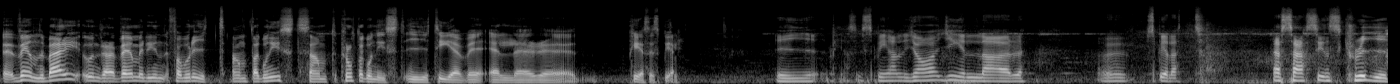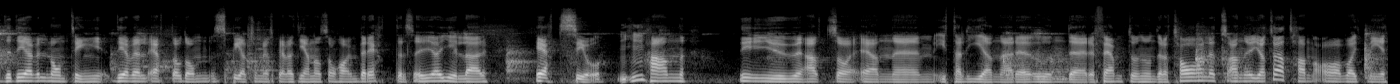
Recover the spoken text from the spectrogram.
Wennberg undrar, vem är din favoritantagonist samt protagonist i tv eller eh, PC-spel? i PC-spel. Jag gillar uh, spelet Assassin's Creed. Det är väl någonting, det är väl ett av de spel som jag spelat igenom som har en berättelse. Jag gillar Ezio. Han det är ju alltså en eh, italienare under 1500-talet. Så han, jag tror att han har varit med i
